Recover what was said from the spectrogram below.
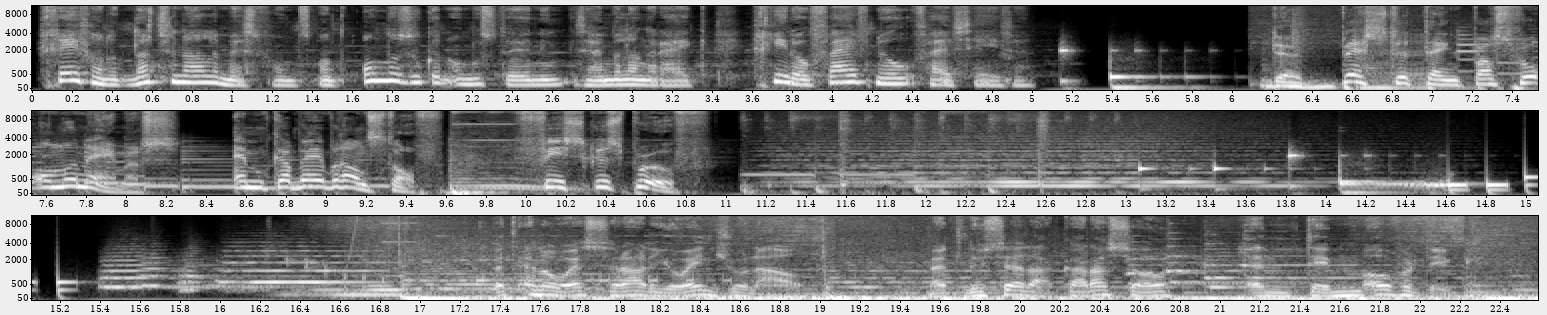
Geef aan het Nationale Mesfonds, want onderzoek en ondersteuning zijn belangrijk. Giro 5057. De beste tankpas voor ondernemers. MKB Brandstof. Fiscus Proof. Het NOS Radio 1-journaal. Met Lucella Carasso en Tim Overdijk.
